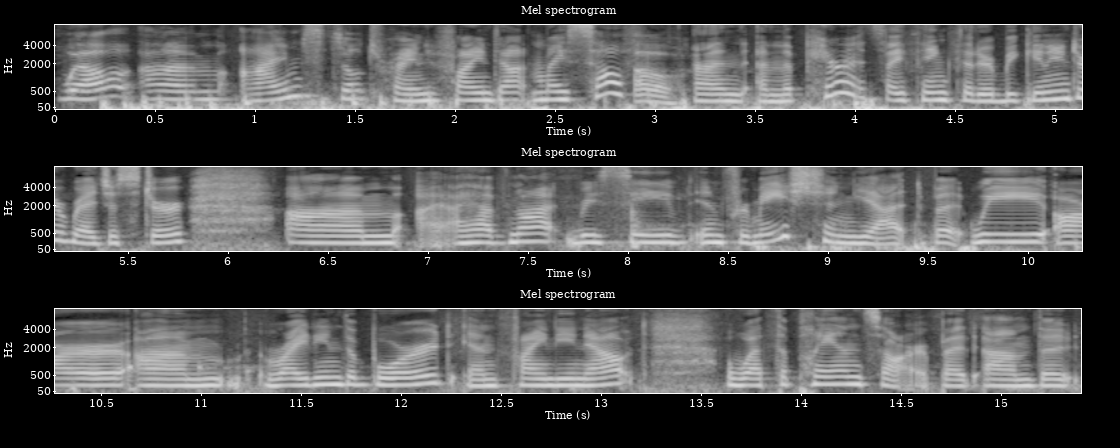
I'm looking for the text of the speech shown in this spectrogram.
Well, um, I'm still trying to find out myself. Oh. And, and the parents, I think, that are beginning to register, um, I I have not received information yet, but we are um, writing the board and finding out what the plans are. But um, the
